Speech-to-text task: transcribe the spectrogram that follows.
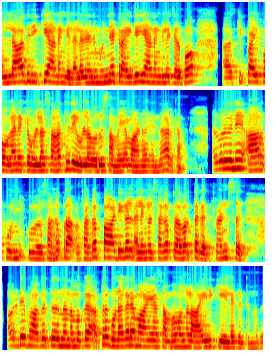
അല്ലാതിരിക്കുകയാണെങ്കിൽ അല്ലാതെ അതിന് മുന്നേ ട്രൈ ചെയ്യുകയാണെങ്കിൽ ചിലപ്പോൾ സ്കിപ്പായി പോകാനൊക്കെ ഉള്ള സാധ്യതയുള്ള ഒരു സമയമാണ് എന്ന് അർത്ഥം. അതുപോലെ തന്നെ ആർ കുഞ്ഞ് സഹപ്ര സഹപാഠികൾ അല്ലെങ്കിൽ സഹപ്രവർത്തകർ ഫ്രണ്ട്സ് അവരുടെ ഭാഗത്ത് നിന്ന് നമുക്ക് അത്ര ഗുണകരമായ സംഭവങ്ങൾ സംഭവങ്ങളായിരിക്കുകയില്ല കിട്ടുന്നത്.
